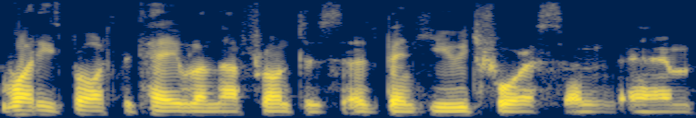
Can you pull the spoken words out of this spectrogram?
what he's brought to the table on that front has, has been huge for us, and um,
